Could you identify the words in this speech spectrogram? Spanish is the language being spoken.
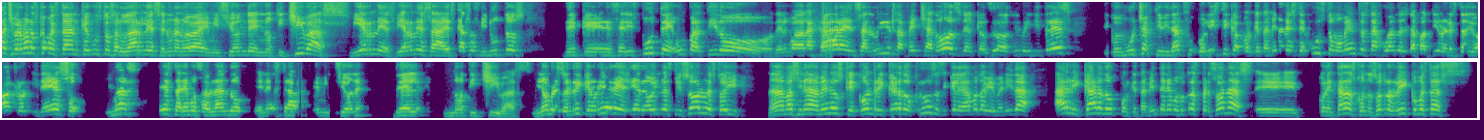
Hola, hermanos, ¿cómo están? Qué gusto saludarles en una nueva emisión de Notichivas. Viernes, viernes a escasos minutos de que se dispute un partido del Guadalajara en San Luis, la fecha 2 del clausura 2023, y con mucha actividad futbolística, porque también en este justo momento está jugando el Tapatío en el Estadio Akron, y de eso y más estaremos hablando en esta emisión del Notichivas. Mi nombre es Enrique Noriega y el día de hoy no estoy solo, estoy nada más y nada menos que con Ricardo Cruz, así que le damos la bienvenida a Ricardo, porque también tenemos otras personas eh, conectadas con nosotros. Rick, ¿cómo estás?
